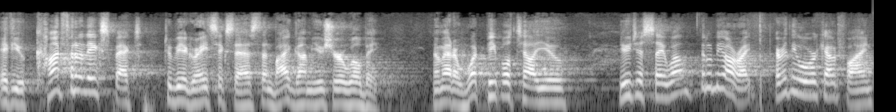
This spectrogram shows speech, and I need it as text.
If you confidently expect to be a great success, then by gum, you sure will be. No matter what people tell you, you just say, well, it'll be all right. Everything will work out fine.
